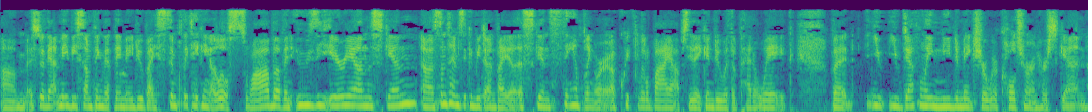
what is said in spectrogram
Um, so that may be something that they may do by simply taking a little swab of an oozy area on the skin skin. Uh, sometimes it can be done by a, a skin sampling or a quick little biopsy they can do with a pet awake. But you, you definitely need to make sure we're culturing her skin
